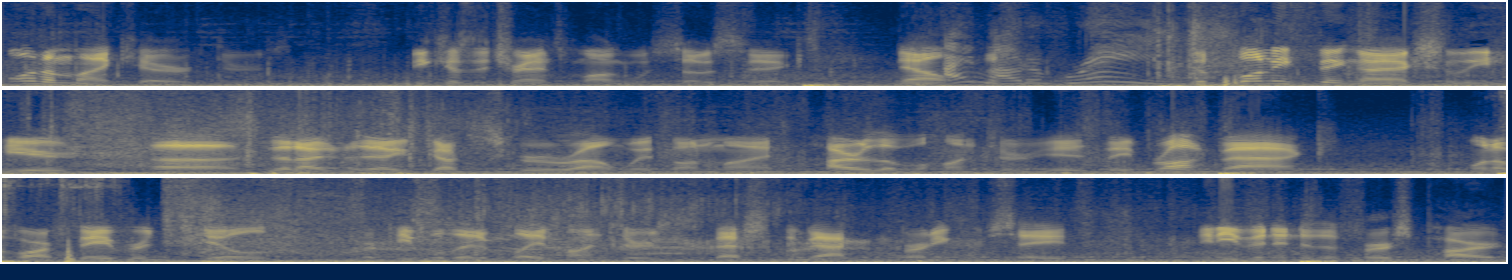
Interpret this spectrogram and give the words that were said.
one of my characters because the transmog was so sick. Now, the, the, funny thing I actually hear uh, that, I, that I got to screw around with on my higher level hunter is they brought back one of our favorite skills for people that have played hunters, especially back in Burning Crusades, and even into the first part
